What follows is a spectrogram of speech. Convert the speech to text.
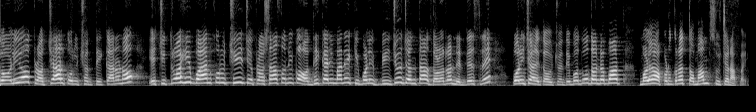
ଦଳୀୟ ପ୍ରଚାର କରୁଛନ୍ତି କାରଣ ଏ ଚିତ୍ର ହିଁ ବୟାନ କରୁଛି ଯେ ପ୍ରଶାସନିକ ଅଧିକାରୀମାନେ କିଭଳି ବିଜୁ ଜନତା ଦଳର ନିର୍ଦ୍ଦେଶରେ ପରିଚାଳିତ ହେଉଛନ୍ତି ବହୁତ ବହୁତ ଧନ୍ୟବାଦ ମଳୟ ଆପଣଙ୍କର ତମାମ ସୂଚନା ପାଇଁ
